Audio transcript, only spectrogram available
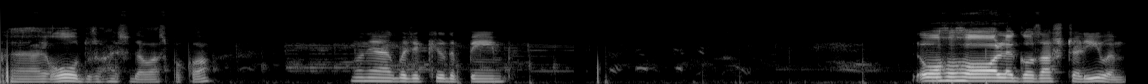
Okej, o, dużo hajsu dała, spoko. No nie, jak będzie kill the pimp. Oho, ale go zaszczeliłem.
